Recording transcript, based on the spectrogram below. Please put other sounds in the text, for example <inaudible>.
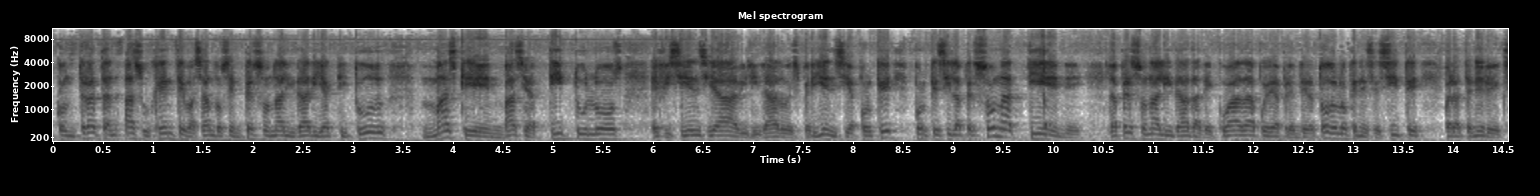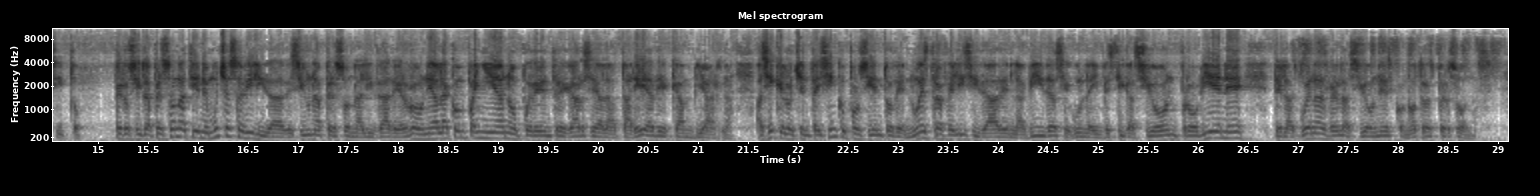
contratan a su gente basándose en personalidad y actitud más que en base a títulos, eficiencia, habilidad o experiencia. ¿Por qué? Porque si la persona tiene la personalidad adecuada, puede aprender todo lo que necesite para tener éxito. Pero si la persona tiene muchas habilidades y una personalidad errónea, la compañía no puede entregarse a la tarea de cambiarla. Así que el 85% de nuestra felicidad en la vida, según la investigación, proviene de las buenas relaciones con otras personas.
